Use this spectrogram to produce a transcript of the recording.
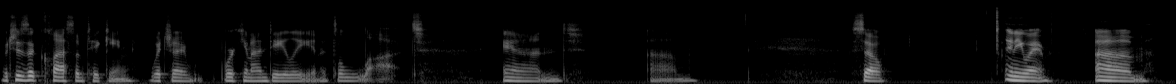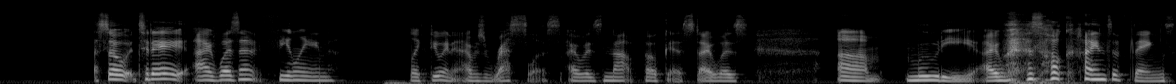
which is a class I'm taking, which I'm working on daily, and it's a lot. And um, so, anyway, um, so today I wasn't feeling like doing it. I was restless. I was not focused. I was um, moody. I was all kinds of things.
